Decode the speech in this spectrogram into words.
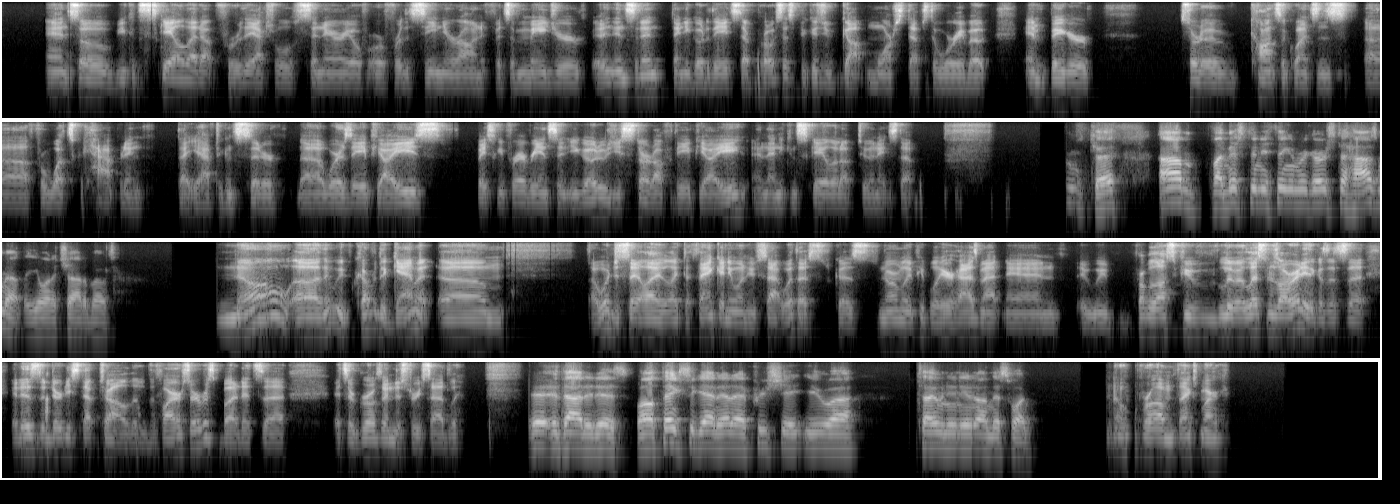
And so you could scale that up for the actual scenario or for the scene you're on. If it's a major incident, then you go to the eight step process because you've got more steps to worry about and bigger sort of consequences uh, for what's happening that you have to consider. Uh, whereas the APIE's basically for every incident you go to, you start off with the APIE and then you can scale it up to an eight step. Okay. Um, if I missed anything in regards to hazmat that you want to chat about? No, uh, I think we've covered the gamut. Um, I would just say I'd like to thank anyone who sat with us because normally people hear hazmat and we probably lost a few listeners already because it's a, it is the dirty stepchild of the fire service, but it's a it's a growth industry, sadly. It, that it is. Well, thanks again, Ed. I appreciate you uh, tuning in on this one. No problem. Thanks, Mark.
